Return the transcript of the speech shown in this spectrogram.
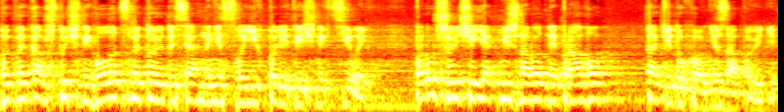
викликав штучний голод з метою досягнення своїх політичних цілей, порушуючи як міжнародне право, так і духовні заповіді.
